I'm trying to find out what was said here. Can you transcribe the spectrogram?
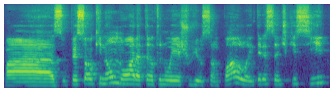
Mas o pessoal que não mora tanto no eixo Rio-São Paulo, é interessante que se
